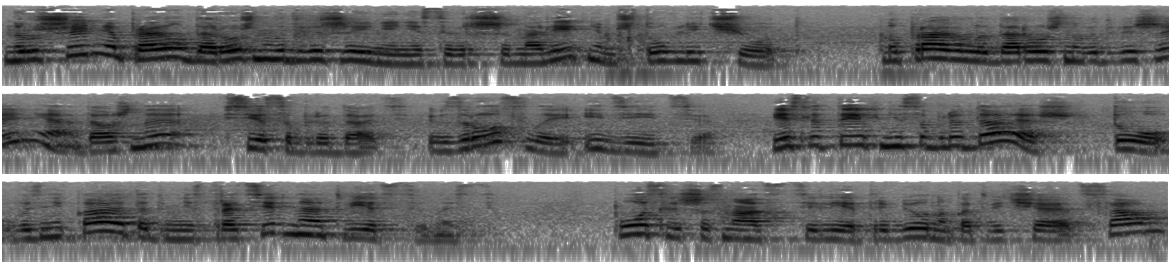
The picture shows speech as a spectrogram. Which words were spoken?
Нарушение правил дорожного движения несовершеннолетним, что влечет. Но правила дорожного движения должны все соблюдать, и взрослые, и дети. Если ты их не соблюдаешь, то возникает административная ответственность. После 16 лет ребенок отвечает сам,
